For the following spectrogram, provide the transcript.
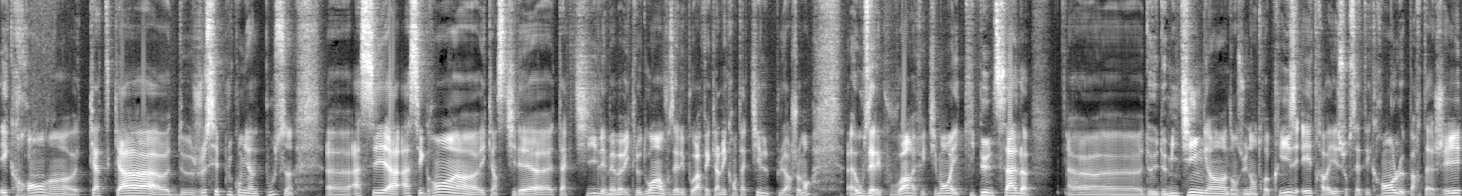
écran 4K hein, euh, de je sais plus combien de pouces, euh, assez, assez grand hein, avec un stylet euh, tactile et même avec le doigt, hein, vous allez pouvoir, avec un écran tactile plus largement, vous allez pouvoir effectivement équiper une salle de, de, meeting dans une entreprise et travailler sur cet écran, le partager,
